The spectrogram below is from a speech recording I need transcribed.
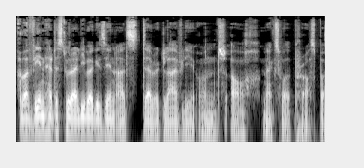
Aber wen hättest du da lieber gesehen als Derek Lively und auch Maxwell Prosper?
